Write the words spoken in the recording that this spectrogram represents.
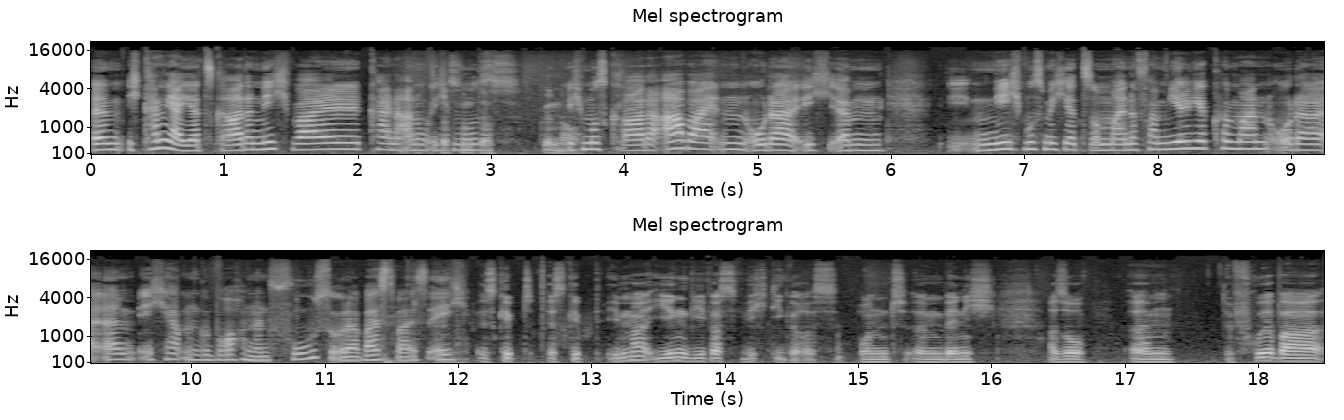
ähm, ich kann ja jetzt gerade nicht, weil, keine Ahnung, ich das muss, genau. ich muss gerade arbeiten oder ich, ähm, nee, ich muss mich jetzt um meine Familie kümmern oder ähm, ich habe einen gebrochenen Fuß oder was weiß ich. Es gibt, es gibt immer irgendwie was Wichtigeres. Und ähm, wenn ich, also ähm, früher war,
